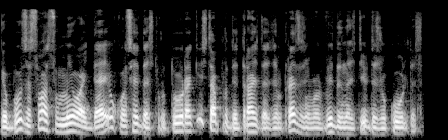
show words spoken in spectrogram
Gabusa só assumiu a ideia e o conceito da estrutura que está por detrás das empresas envolvidas nas dívidas ocultas,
